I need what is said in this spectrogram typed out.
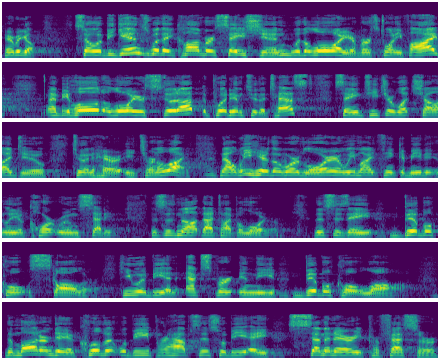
Here we go. So it begins with a conversation with a lawyer, verse 25. And behold, a lawyer stood up to put him to the test, saying, Teacher, what shall I do to inherit eternal life? Now we hear the word lawyer, and we might think immediately a courtroom setting. This is not that type of lawyer. This is a biblical scholar. He would be an expert in the biblical law. The modern day equivalent would be perhaps this would be a seminary professor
